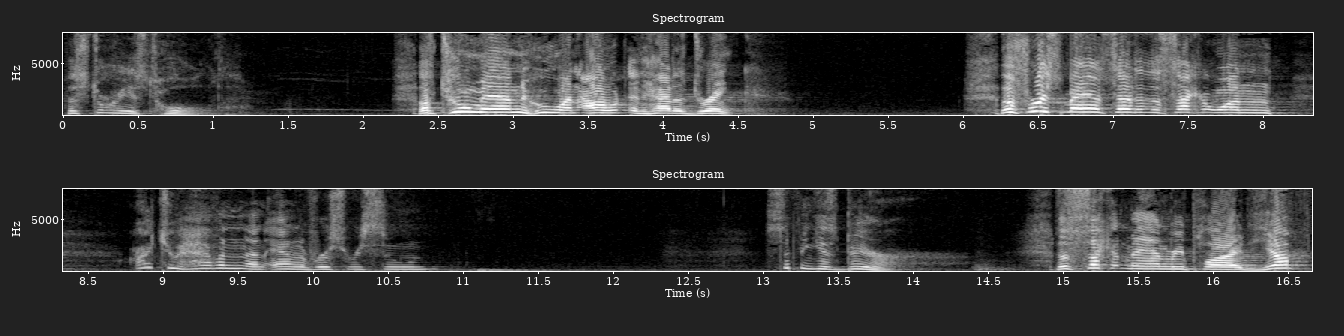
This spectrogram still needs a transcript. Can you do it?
The story is told of two men who went out and had a drink. The first man said to the second one, Aren't you having an anniversary soon? sipping his beer. The second man replied, Yep,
